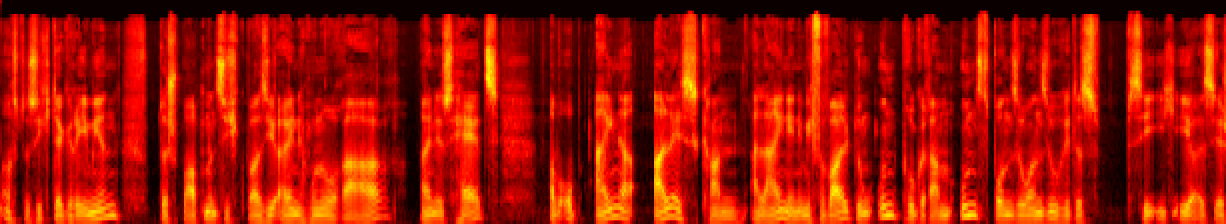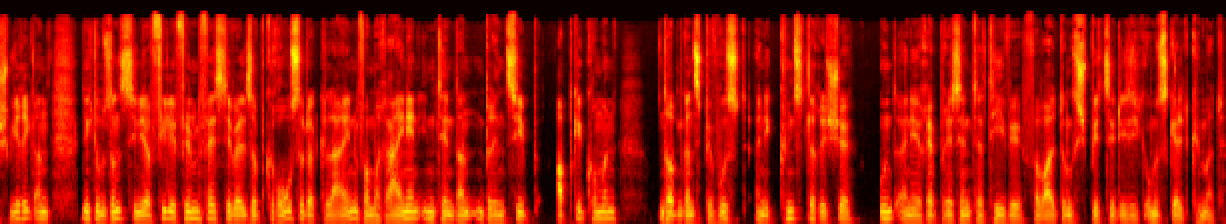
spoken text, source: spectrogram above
aus der Sicht der Gremien. Da spart man sich quasi ein Honorar eines Heads. Aber ob einer alles kann, alleine, nämlich Verwaltung und Programm und Sponsorensuche, das sehe ich eher als sehr schwierig an. Nicht umsonst sind ja viele Filmfestivals, ob groß oder klein, vom reinen Intendantenprinzip abgekommen und haben ganz bewusst eine künstlerische und eine repräsentative Verwaltungsspitze, die sich ums Geld kümmert.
